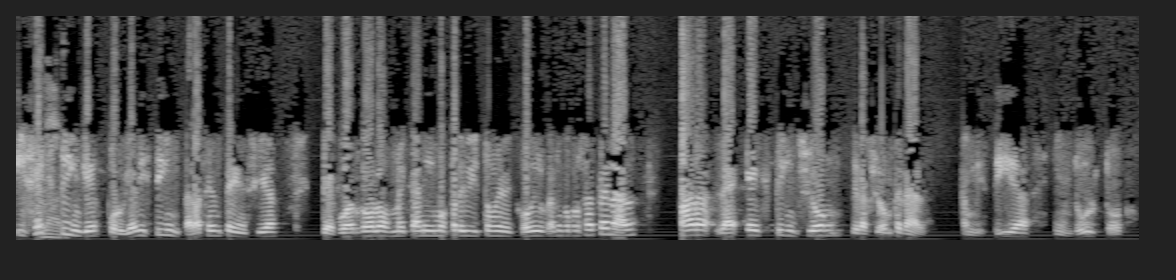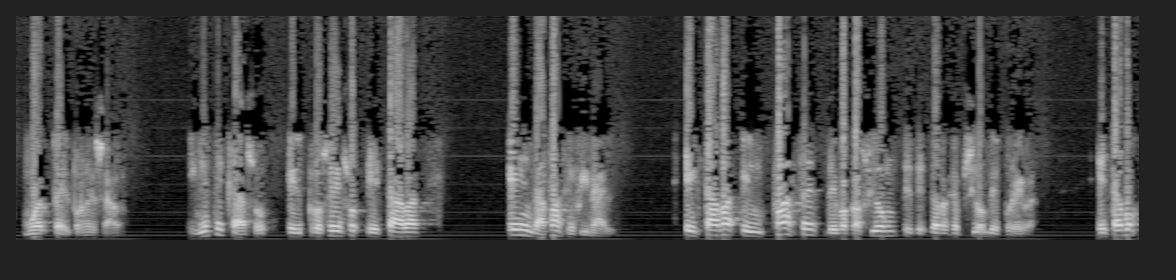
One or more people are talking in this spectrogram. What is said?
Y se extingue por vía distinta la sentencia de acuerdo a los mecanismos previstos en el Código Orgánico Procesal Penal para la extinción de la acción penal, amnistía, indulto, muerte del procesado. En este caso, el proceso estaba en la fase final, estaba en fase de evacuación, de, de recepción de pruebas. Estamos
